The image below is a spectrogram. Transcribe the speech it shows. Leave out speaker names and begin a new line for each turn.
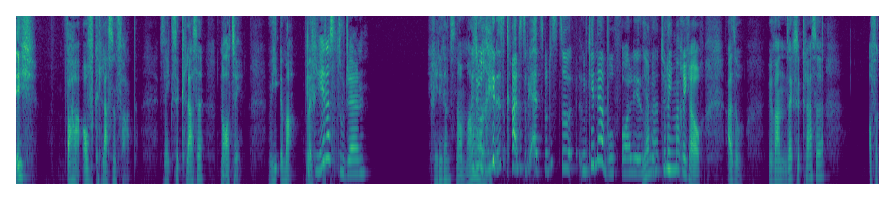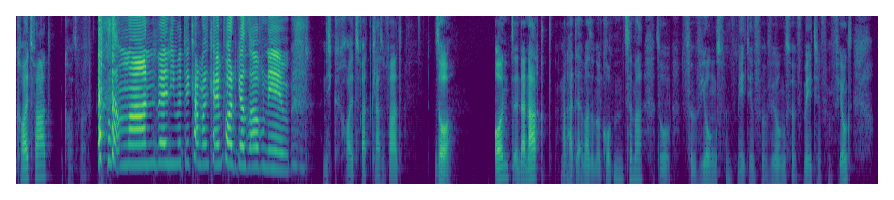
Ich war auf Klassenfahrt. Sechste Klasse, Nordsee. Wie immer.
Wie redest du denn?
Ich rede ganz normal.
Du redest gerade so, wie als würdest du ein Kinderbuch vorlesen.
Ja, natürlich mache ich auch. Also, wir waren sechste Klasse auf der Kreuzfahrt. Kreuzfahrt.
Mann, Benny, mit dir kann man keinen Podcast aufnehmen.
Nicht Kreuzfahrt, Klassenfahrt. So. Und in der Nacht, man hatte immer so ein Gruppenzimmer, so fünf Jungs, fünf Mädchen, fünf Jungs, fünf Mädchen, fünf Jungs.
